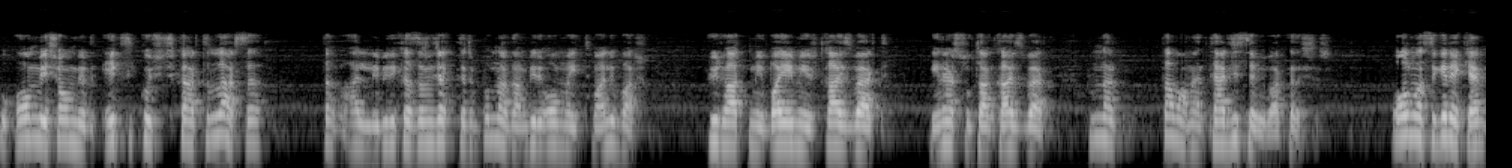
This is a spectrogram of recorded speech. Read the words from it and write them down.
Bu 15-11 eksik koşu çıkartırlarsa tabi Halil'e biri kazanacaktır. Bunlardan biri olma ihtimali var. Gülhatmi, Bayemir, Kaisbert, Yener Sultan Kaisbert. Bunlar tamamen tercih sebebi arkadaşlar. Olması gereken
